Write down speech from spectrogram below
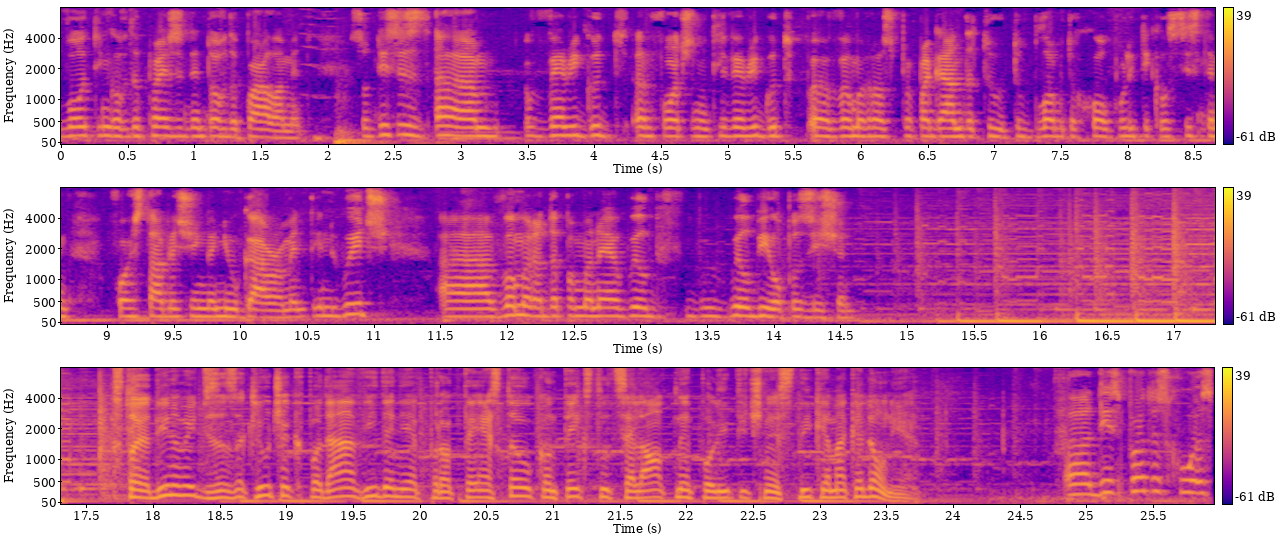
voting of the president of the parliament. So this is um, very good, unfortunately, very good uh, propaganda to to block the whole political system for establishing a new government in which uh, VMRO will will be opposition. Stojadinovič za zaključek poda videnje protestov v kontekstu celotne politične slike Makedonije. Uh, this protest was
